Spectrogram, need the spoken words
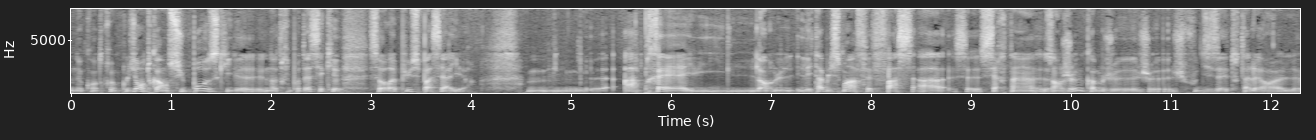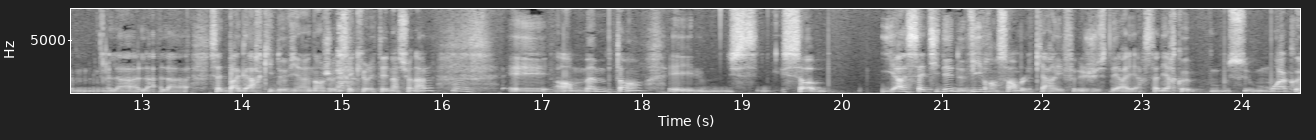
notre conclusion. En tout cas, on suppose qu'il, notre hypothèse, c'est que ça aurait pu se passer ailleurs. Hum, Après, l'établissement a fait face à certains enjeux, comme je, je, je vous disais tout à l'heure, la, la, la, cette bagarre qui devient un enjeu de sécurité nationale. Oui. Et en même temps, et ça, il y a cette idée de vivre ensemble qui arrive juste derrière. C'est-à-dire que moi, que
